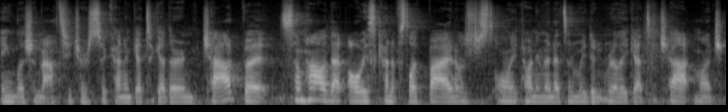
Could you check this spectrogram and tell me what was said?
English and math teachers to kind of get together and chat. But somehow that always kind of slipped by, and it was just only 20 minutes, and we didn't really get to chat much.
